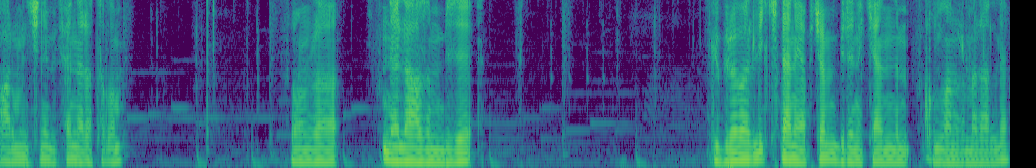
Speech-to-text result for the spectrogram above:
Farmın içine bir fener atalım. Sonra ne lazım bize? Gübre varlı iki tane yapacağım. Birini kendim kullanırım herhalde.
